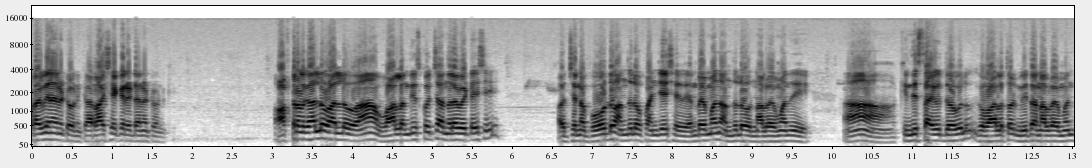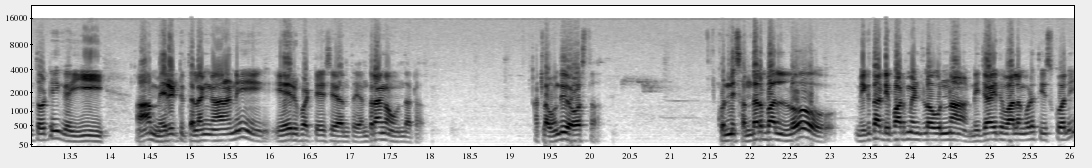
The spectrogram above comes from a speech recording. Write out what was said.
ప్రవీణ్ అనేటోనికి ఆ రాజశేఖర్ రెడ్డి అనేటోనికి. ఆఫ్టర్ గాళ్ళు వాళ్ళు వాళ్ళని తీసుకొచ్చి అందులో పెట్టేసి చిన్న బోర్డు అందులో పనిచేసేది ఎనభై మంది అందులో నలభై మంది కింది స్థాయి ఉద్యోగులు ఇక వాళ్ళతో మిగతా నలభై మందితోటి ఇక ఈ మెరిట్ తెలంగాణని ఏరి పట్టేసే అంత యంత్రాంగం ఉందట. అట్లా ఉంది వ్యవస్థ. కొన్ని సందర్భాల్లో మిగతా డిపార్ట్మెంట్లో ఉన్న నిజాయితీ వాళ్ళని కూడా తీసుకొని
